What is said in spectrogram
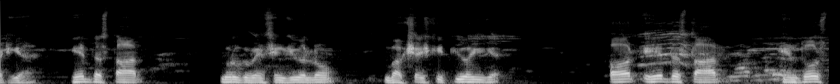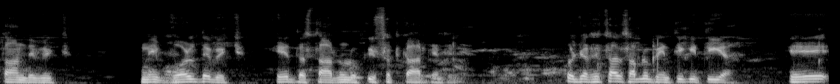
ਘਟੀਆ, ਇਹ ਦਸਤਾਰ ਗੁਰੂ ਗੋਬਿੰਦ ਸਿੰਘ ਜੀ ਵੱਲੋਂ ਬਖਸ਼ਿਸ਼ ਕੀਤੀ ਹੋਈ ਹੈ ਔਰ ਇਹ ਦਸਤਾਰ ਹਿੰਦੁਸਤਾਨ ਦੇ ਵਿੱਚ, ਨਹੀਂ, ਵਰਲਡ ਦੇ ਵਿੱਚ ਇਹ ਦਸਤਾਰ ਨੂੰ ਲੋਕੀ ਸਤਿਕਾਰ ਦਿੰਦੇ ਨੇ। ਤੋ ਜਥੇਦਾਰ ਸਾਹਿਬ ਨੂੰ ਬੇਨਤੀ ਕੀਤੀ ਆ ਕਿ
